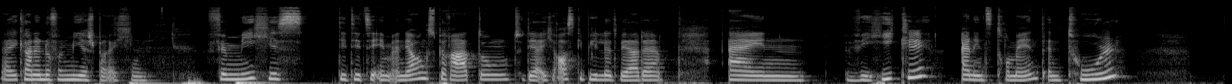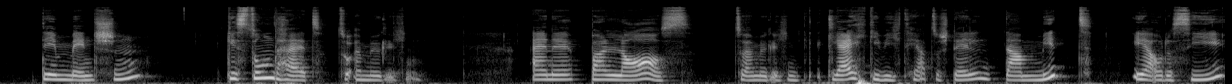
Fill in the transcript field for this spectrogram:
ich kann ja nur von mir sprechen, für mich ist die TCM Ernährungsberatung, zu der ich ausgebildet werde, ein Vehikel, ein Instrument, ein Tool, dem Menschen Gesundheit zu ermöglichen, eine Balance zu ermöglichen, Gleichgewicht herzustellen, damit er oder sie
